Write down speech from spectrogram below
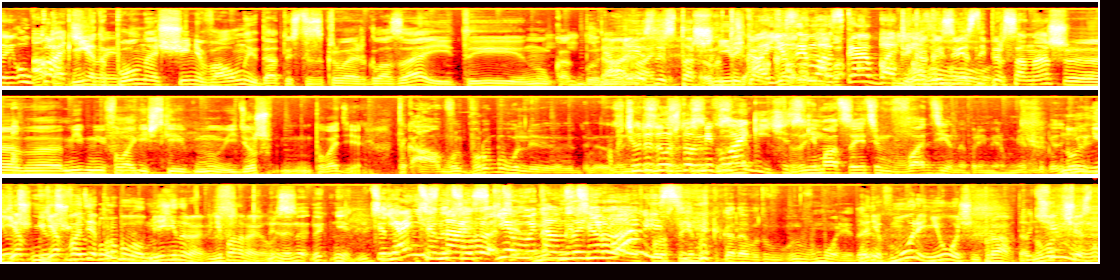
не а, укачивает. Нет, это полное ощущение волны, да, то есть ты закрываешь глаза, и ты, ну, как бы... да. А если стошнит? Ты как- А если морская Ты болезнь? как О. известный персонаж э, э, ми- мифологический, ну, идешь по воде. Так, а вы пробовали... э, почему ты думаешь, что он мифологический? Заниматься этим в воде, например. Мне Ну, не я, очень- не я в воде удобно. пробовал, мне не нравилось, не Не понравилось. знаю, ну, нет, ну, тебе- Я не знаю, с натира- кем вы там занимались. Просто немножко, когда вот в, море, да? Да нет, в море не очень, правда. Ну вот Почему? честно,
